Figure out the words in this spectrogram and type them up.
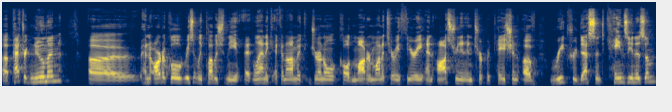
Uh, Patrick Newman uh, had an article recently published in the Atlantic Economic Journal called Modern Monetary Theory and Austrian Interpretation of Recrudescent Keynesianism.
